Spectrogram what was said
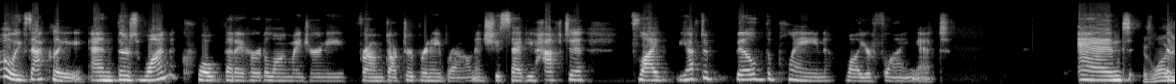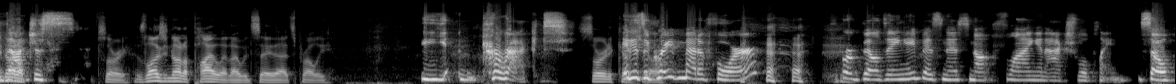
Oh, exactly. And there's one quote that I heard along my journey from Dr. Brene Brown, and she said, You have to fly, you have to build the plane while you're flying it. And as long as that a, just sorry, as long as you're not a pilot, I would say that's probably yeah, correct. Sorry to cut It is a off. great metaphor for building a business, not flying an actual plane. So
